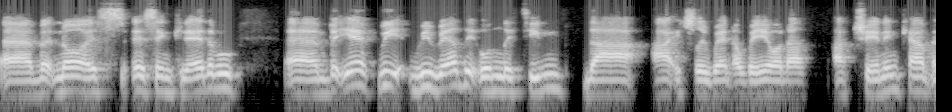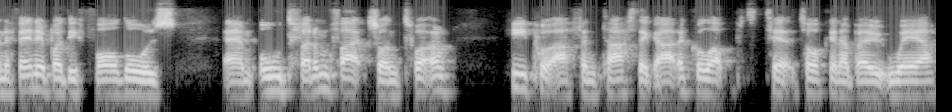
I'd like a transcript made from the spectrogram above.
Uh, but no, it's it's incredible. Um, but yeah, we, we were the only team that actually went away on a, a training camp. And if anybody follows um, Old Firm Facts on Twitter, he put a fantastic article up t- talking about where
